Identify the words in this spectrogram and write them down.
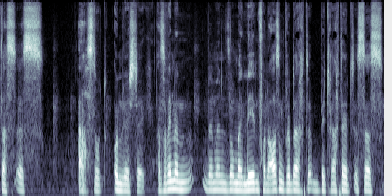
Das ist absolut unwichtig. Also wenn man, wenn man so mein Leben von außen betrachtet, ist das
